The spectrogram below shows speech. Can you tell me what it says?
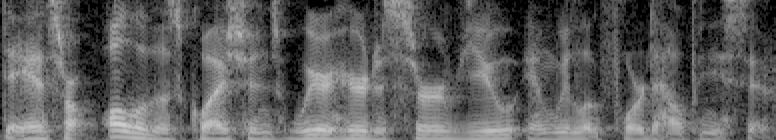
to answer all of those questions. We're here to serve you and we look forward to helping you soon.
